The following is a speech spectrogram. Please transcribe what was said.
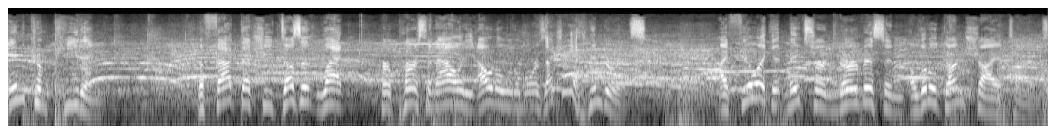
in competing, the fact that she doesn't let her personality out a little more is actually a hindrance. I feel like it makes her nervous and a little gun shy at times.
